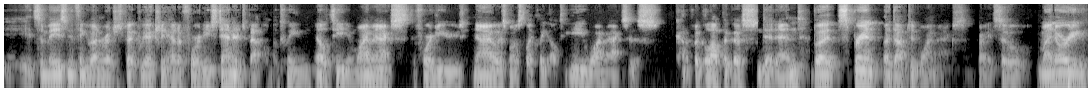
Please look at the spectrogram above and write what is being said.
It's amazing to think about in retrospect. We actually had a 4G standards battle between LTE and WiMAX. The 4G you're using now is most likely LTE. WiMAX is kind of a Galapagos dead end. But Sprint adopted WiMAX, right? So minority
